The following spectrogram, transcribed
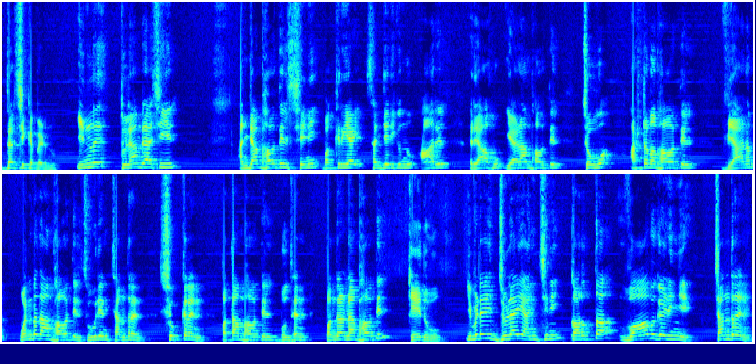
ദർശിക്കപ്പെടുന്നു. ഇന്ന് തുലാം രാശിയിൽ അഞ്ചാം ഭാവത്തിൽ ശനി ബക്രിയായി സഞ്ചരിക്കുന്നു. ആറിൽ രാഹു ഏഴാം ഭാവത്തിൽ ചൊവ്വ അഷ്ടമഭാവത്തിൽ വ്യാഴം ഒൻപതാം ഭാവത്തിൽ സൂര്യൻ ചന്ദ്രൻ ശുക്രൻ പത്താം ഭാവത്തിൽ ബുധൻ പന്ത്രണ്ടാം ഭാവത്തിൽ കേതുവും. ഇവിടെ ജൂലൈ അഞ്ചിന് കറുത്ത വാവ് കഴിഞ്ഞ് ചന്ദ്രൻ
